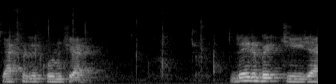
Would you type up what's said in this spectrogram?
Definitely crunchy. Little bit cheesy.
